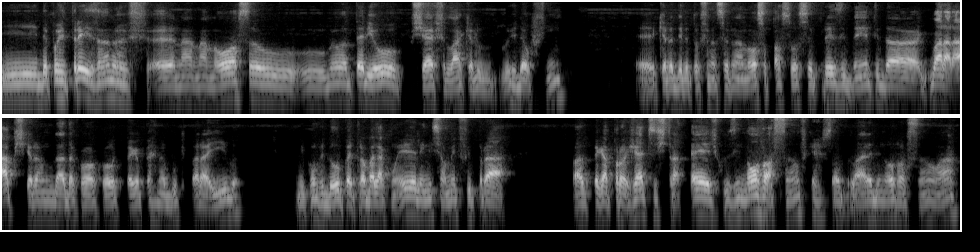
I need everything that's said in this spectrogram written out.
E depois de três anos é, na, na, nossa, o, o, meu anterior chefe lá, que era o Luiz Delfim, é, que era diretor financeiro na nossa, passou a ser presidente da Guararapes, que era um da, da Coca-Cola que pega Pernambuco e Paraíba. Me convidou para trabalhar com ele. Inicialmente fui para pegar projetos estratégicos, inovação, fiquei responsável pela área de inovação lá,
